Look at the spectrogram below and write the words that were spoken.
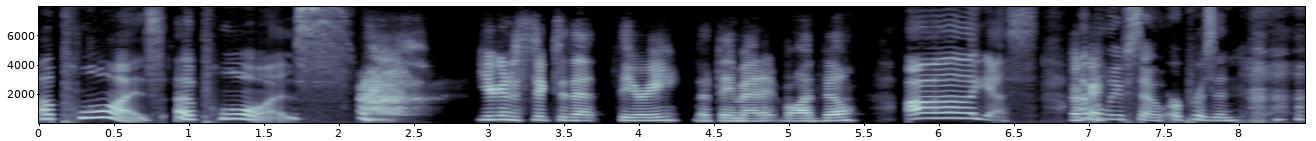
Applause, applause. You're going to stick to that theory that they met at vaudeville? Uh, yes. Okay. I believe so. Or prison.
